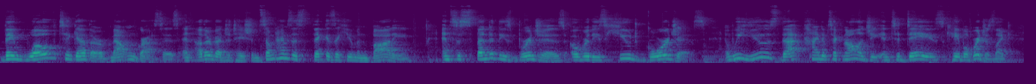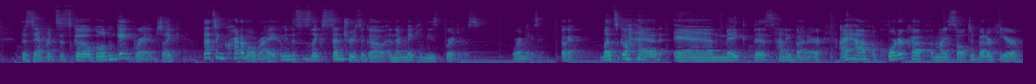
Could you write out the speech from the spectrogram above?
They wove together mountain grasses and other vegetation, sometimes as thick as a human body, and suspended these bridges over these huge gorges. And we use that kind of technology in today's cable bridges, like the San Francisco Golden Gate Bridge. Like That's incredible, right? I mean, this is like centuries ago, and they're making these bridges. We're amazing. Okay, let's go ahead and make this honey butter. I have a quarter cup of my salted butter here.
